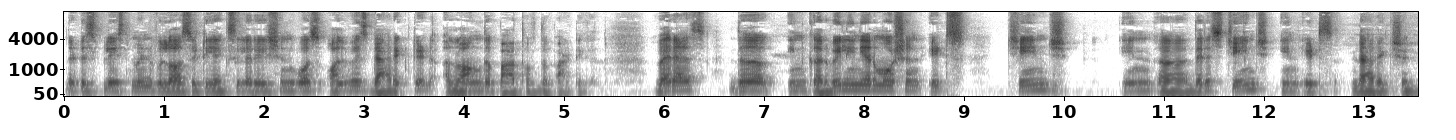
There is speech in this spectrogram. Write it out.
the displacement velocity acceleration was always directed along the path of the particle. Whereas the in curvilinear motion it's change in uh, there is change in its direction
